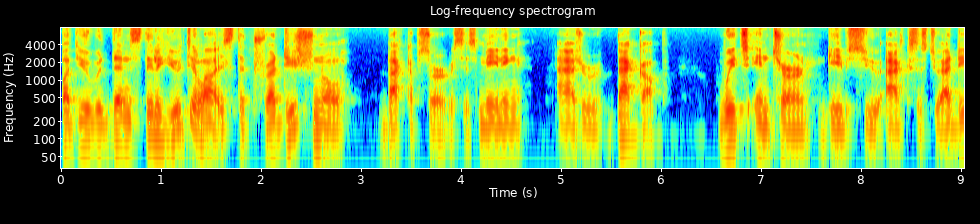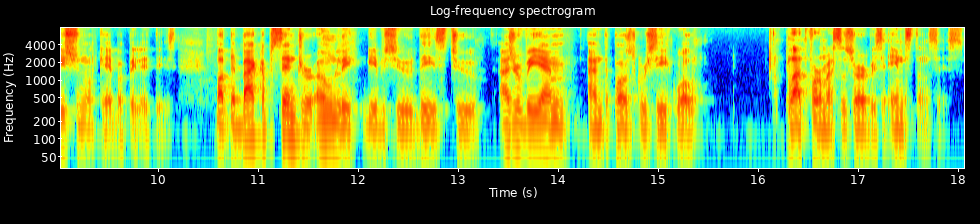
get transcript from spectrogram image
but you would then still utilize the traditional backup services, meaning Azure Backup, which in turn gives you access to additional capabilities. But the Backup Center only gives you these two Azure VM and the PostgreSQL platform as a service instances.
